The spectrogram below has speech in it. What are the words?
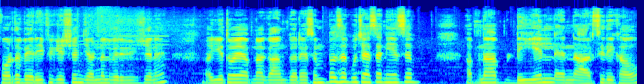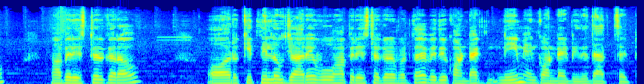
for the verification general verification है। ये तो है अपना काम कर रहे हैं। सिंपल सा कुछ ऐसा नहीं है, सिर्फ़ अपना आप D L and R C दिखाओ, वहाँ पे रजिस्टर कराओ, और कितने लोग जा रहे हैं वो वहाँ पे रजिस्टर करना पड़ता है with your contact name and contact detail that's it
